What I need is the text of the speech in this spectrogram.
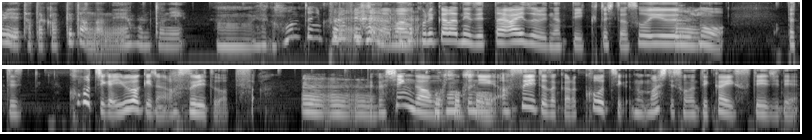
人で戦ってたんだね、本当に。うん、なんか本当にプロフェッショナル、まあこれからね絶対アイドルになっていくとしたらそういう、うん。もうだってコーチがいるわけじゃん。アスリートだってさ。うんうんうん。だからシンガーも本当にアスリートだからコーチがましてそんなでかいステージで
